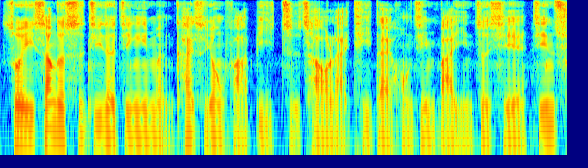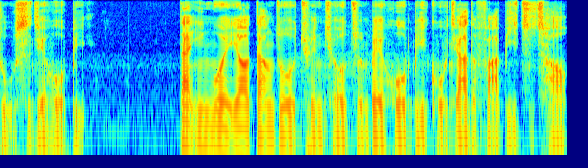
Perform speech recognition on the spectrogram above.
所以，上个世纪的精英们开始用法币、纸钞来替代黄金、白银这些金属世界货币。但因为要当做全球准备货币国家的法币、纸钞，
